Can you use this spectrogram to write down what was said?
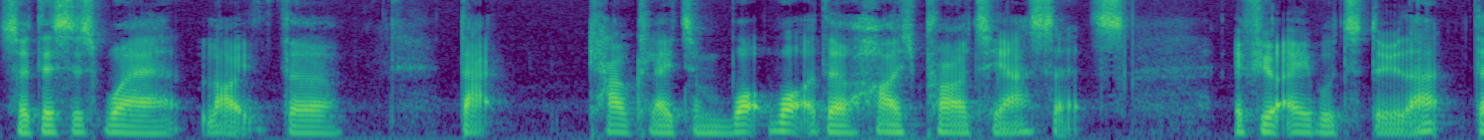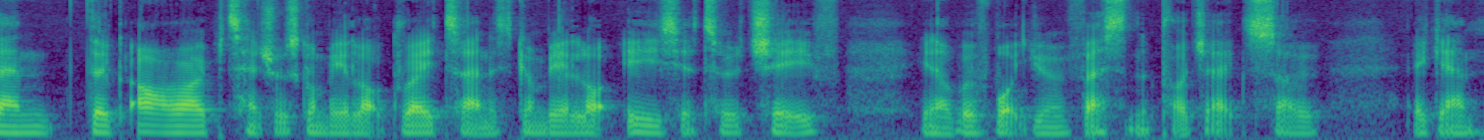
so this is where like the that calculating what what are the highest priority assets. If you're able to do that, then the ROI potential is going to be a lot greater, and it's going to be a lot easier to achieve. You know, with what you invest in the project. So, again,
